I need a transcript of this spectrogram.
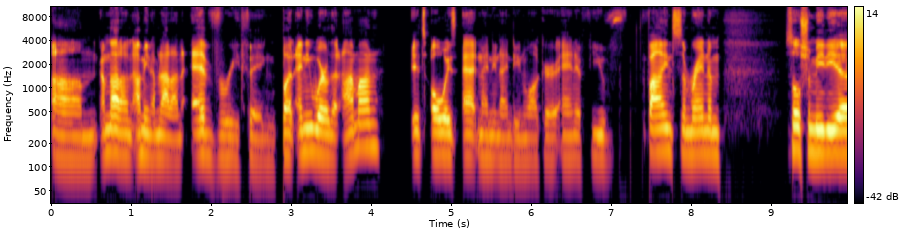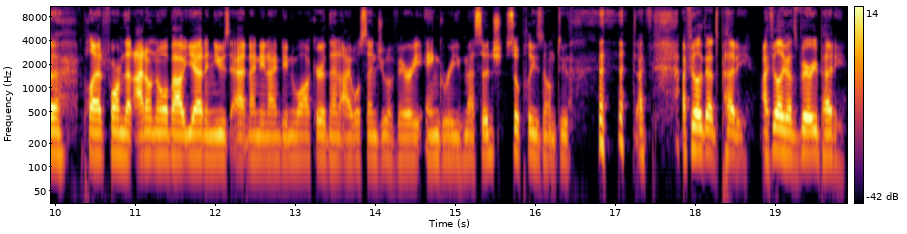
Um, I'm not on. I mean, I'm not on everything, but anywhere that I'm on, it's always at 99 Dean Walker. And if you find some random social media platform that I don't know about yet and use at 99 Dean Walker, then I will send you a very angry message. So please don't do that. I, I feel like that's petty. I feel like that's very petty.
